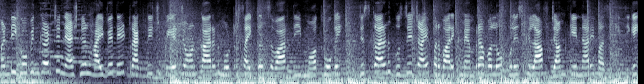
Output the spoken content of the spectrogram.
ਮੰਡੀ ਗੋਬਿੰਦਗੜ੍ਹ 'ਚ ਨੈਸ਼ਨਲ ਹਾਈਵੇ ਤੇ ਟਰੱਕ ਦੀ ਚਪੇਟ 'ਚ ਆਉਣ ਕਾਰਨ ਮੋਟਰਸਾਈਕਲ ਸਵਾਰ ਦੀ ਮੌਤ ਹੋ ਗਈ, ਜਿਸ ਕਾਰਨ ਗੁੱਸੇ 'ਚ ਆਏ ਪਰਿਵਾਰਕ ਮੈਂਬਰਾਂ ਵੱਲੋਂ ਪੁਲਿਸ ਖਿਲਾਫ ਜੰਮ ਕੇ ਨਾਅਰੇਬਾਜ਼ੀ ਕੀਤੀ ਗਈ।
